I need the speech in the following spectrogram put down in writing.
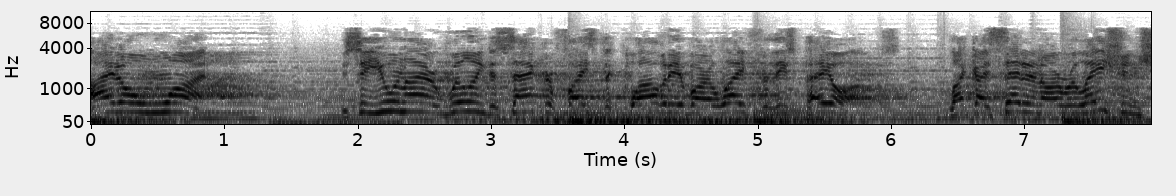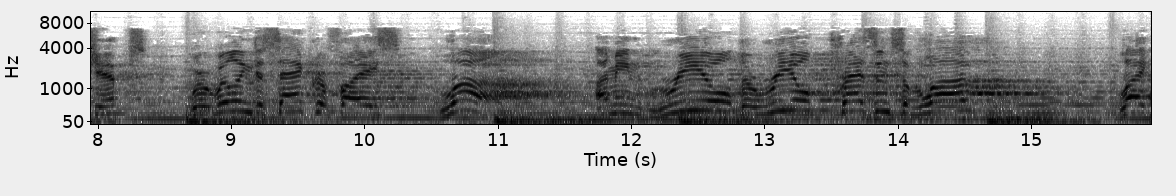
I don't want. You see, you and I are willing to sacrifice the quality of our life for these payoffs. Like I said, in our relationships, we're willing to sacrifice love. I mean, real, the real presence of love. Like,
